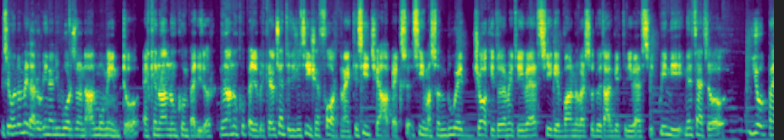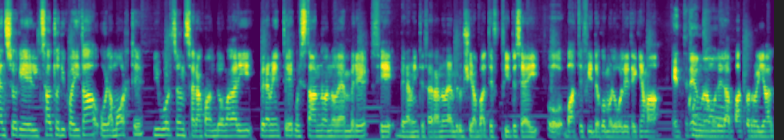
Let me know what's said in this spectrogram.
secondo me la rovina di Warzone al momento è che non hanno un competitor. Non hanno un competitor perché la gente dice sì, c'è Fortnite, sì, c'è Apex, sì, ma sono due giochi totalmente diversi che vanno verso due target diversi. Quindi, nel senso, io penso che il salto di qualità o la morte di Warzone sarà quando magari veramente quest'anno a novembre, se veramente sarà a novembre, uscirà Battlefield 6 o Battlefield come lo volete chiamare, Entriamo, con una modalità Battle Royale.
